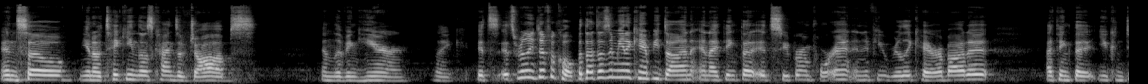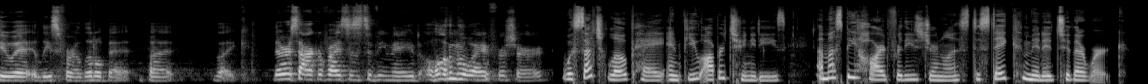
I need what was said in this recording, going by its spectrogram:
and so, you know, taking those kinds of jobs and living here, like it's it's really difficult. But that doesn't mean it can't be done. And I think that it's super important. And if you really care about it, I think that you can do it at least for a little bit. But like there are sacrifices to be made along the way for sure. With such low pay and few opportunities, it must be hard for these journalists to stay committed to their work.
